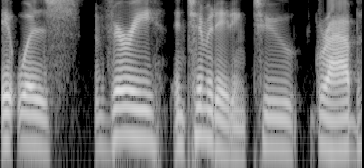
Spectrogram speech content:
It was very intimidating to grab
